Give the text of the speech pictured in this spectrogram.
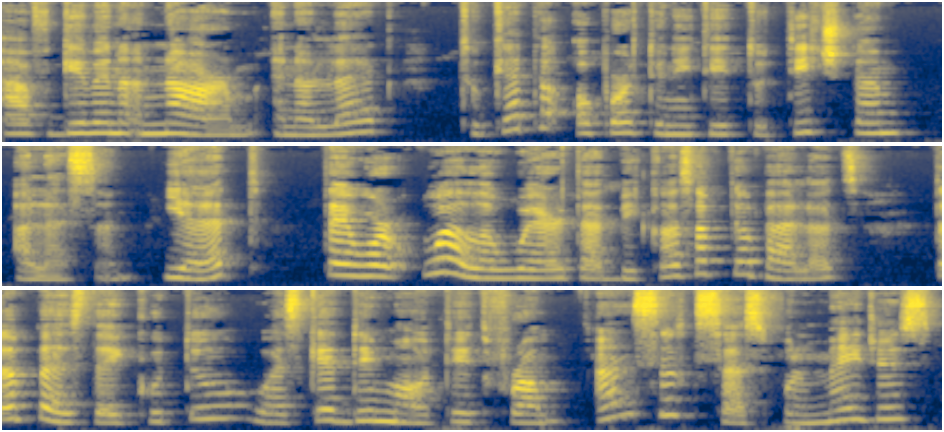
have given an arm and a leg to get the opportunity to teach them a lesson. Yet, they were well aware that because of the ballots, the best they could do was get demoted from unsuccessful mages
